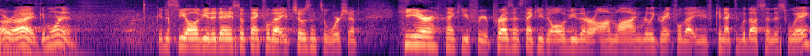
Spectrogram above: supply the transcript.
All right, good morning. Good to see all of you today. So thankful that you've chosen to worship here. Thank you for your presence. Thank you to all of you that are online. Really grateful that you've connected with us in this way.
